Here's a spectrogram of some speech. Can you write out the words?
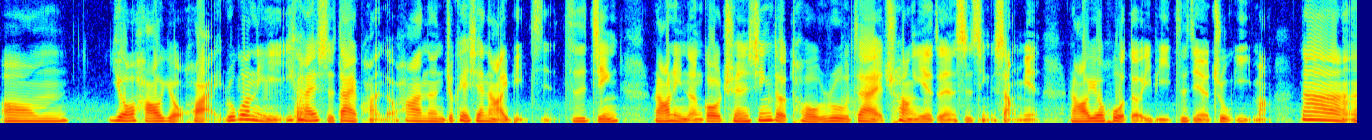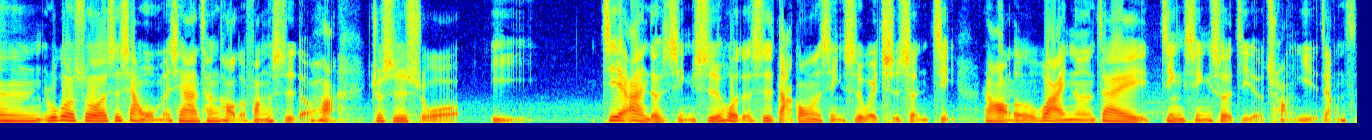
嗯。有好有坏。如果你一开始贷款的话呢，你就可以先拿一笔资资金，然后你能够全心的投入在创业这件事情上面，然后又获得一笔资金的注意嘛。那嗯，如果说是像我们现在参考的方式的话，就是说以接案的形式或者是打工的形式维持生计，然后额外呢再进行设计的创业这样子。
